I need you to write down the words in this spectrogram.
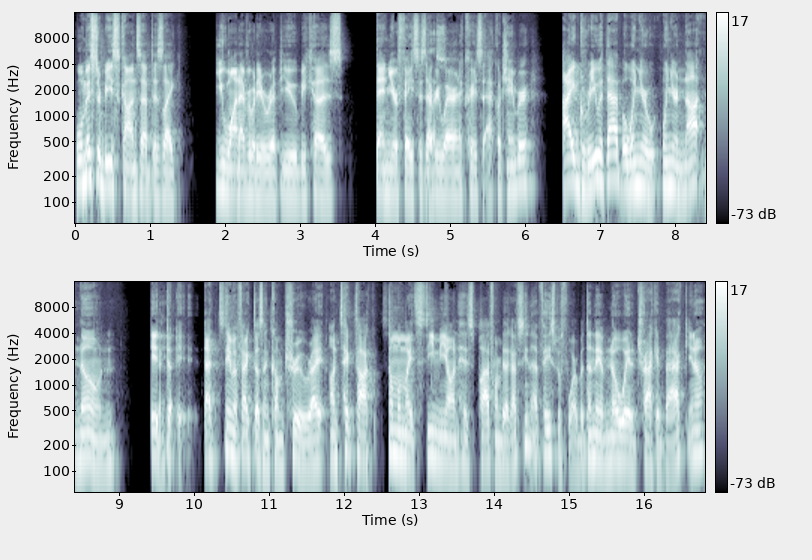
well, Mr. Beast's concept is like you want everybody to rip you because then your face is Yes. everywhere and it creates the echo chamber. I agree with that, but when you're when you're not known, it, it that same effect doesn't come true, right? On TikTok, someone might see me on his platform, and be like, "I've seen that face before," but then they have no way to track it back. You know?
